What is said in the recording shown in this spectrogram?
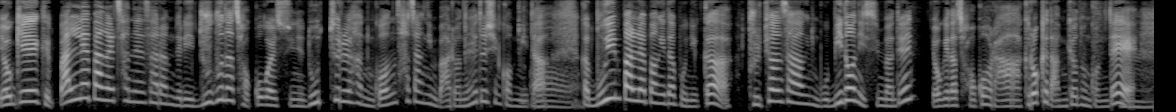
여기에 그 빨래방을 찾는 사람들이 누구나 적고 갈 수 있는 노트를 한권 사장님 마련을 해두신 겁니다. 어. 그러니까 무인 빨래방이다 보니까 불편 사항 뭐 민원 있으면은 여기다 적어라 그렇게 남겨놓은 건데 음.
